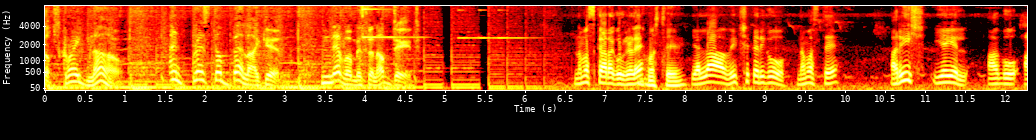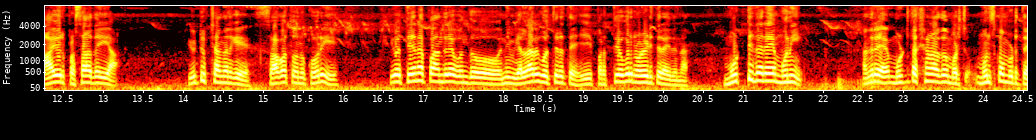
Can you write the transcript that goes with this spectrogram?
Subscribe now and press the bell icon. Never miss an update. ನಮಸ್ಕಾರ ಗುರುಗಳೇ. ನಮಸ್ತೆ. ಎಲ್ಲ ವೀಕ್ಷಕರಿಗೂ ನಮಸ್ತೆ. ಹರೀಶ್ ಎ ಎಲ್ ಹಾಗೂ ಆಯುರ್ ಪ್ರಸಾದಯ್ಯ ಯೂಟ್ಯೂಬ್ ಚಾನಲ್ಗೆ ಸ್ವಾಗತವನ್ನು ಕೋರಿ ಇವತ್ತೇನಪ್ಪ ಅಂದರೆ ಒಂದು ನಿಮ್ಗೆಲ್ಲರಿಗೂ ಗೊತ್ತಿರುತ್ತೆ ಈ ಪ್ರತಿಯೊಬ್ಬರು ನೋಡಿರ್ತೀರ ಇದನ್ನು? ಮುಟ್ಟಿದರೆ ಮುನಿ. ಅಂದರೆ ಮುಟ್ಟಿದ ತಕ್ಷಣ ಅದು ಮಡ್ಚ್ ಮುನ್ಸ್ಕೊಂಡ್ಬಿಡುತ್ತೆ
